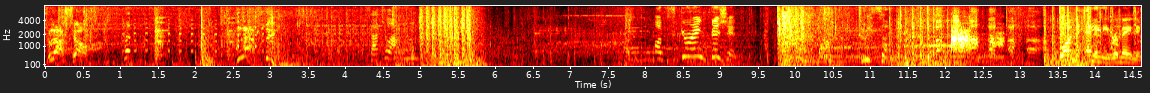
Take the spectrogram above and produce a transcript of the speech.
Flash out! Blasting! Satchel out. Obscuring vision. Three souls. One enemy remaining.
